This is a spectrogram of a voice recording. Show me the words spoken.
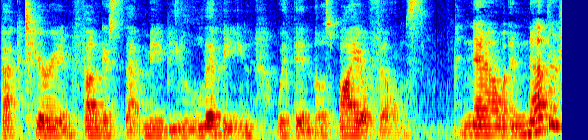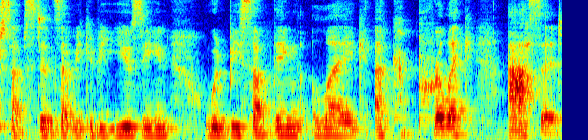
bacteria and fungus that may be living within those biofilms. Now, another substance that we could be using would be something like a caprylic acid,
